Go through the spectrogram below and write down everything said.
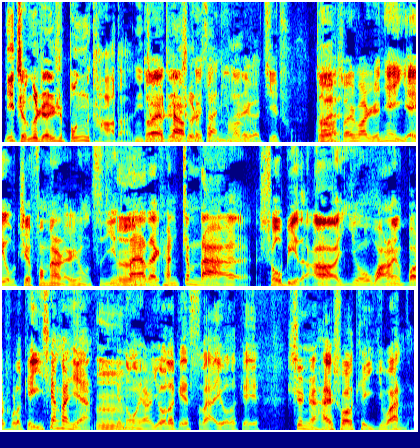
你整个人是崩塌的，你整个人设是窥散你的这崩塌的。个基础。对啊所以说人家也有这方面的这种资金。嗯大家再看这么大手笔的啊，有网上有爆出了给一千块钱嗯给弄一下，有的给四百，有的给，甚至还说了给一万的，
